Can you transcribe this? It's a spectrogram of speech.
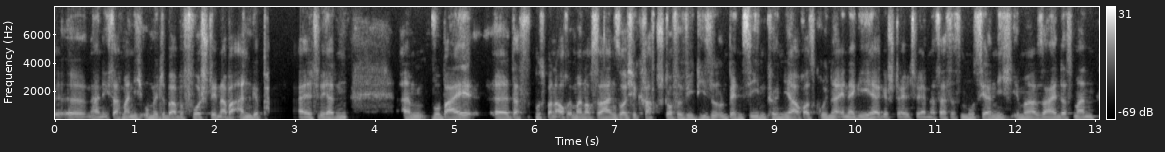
äh, nein, ich sag mal nicht unmittelbar bevorstehen, aber angepeilt werden. Ähm, wobei, äh, das muss man auch immer noch sagen, solche Kraftstoffe wie Diesel und Benzin können ja auch aus grüner Energie hergestellt werden. Das heißt, es muss ja nicht immer sein, dass man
